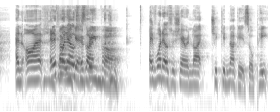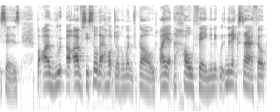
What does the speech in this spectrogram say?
and i and everyone else was like theme park. Everyone else was sharing like chicken nuggets or pizzas, but I, re- I obviously saw that hot dog and went for gold. I ate the whole thing, and it was the next day I felt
